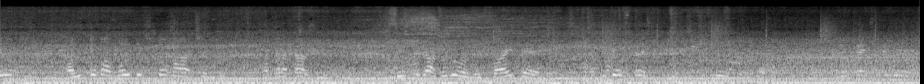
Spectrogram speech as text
Tem, ali tem uma moita de tomate ali, naquela casinha. Sempre dá todo ano, gente vai e pega. Aqui tem uns pés de né? Tem um pé de pimenta.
